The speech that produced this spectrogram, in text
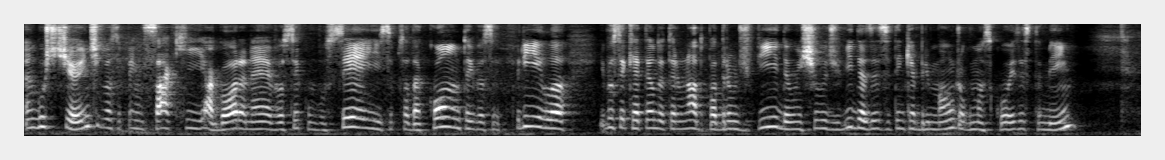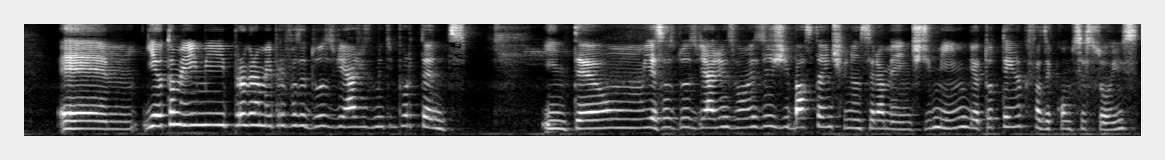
angustiante você pensar que agora, né, você com você e você precisa dar conta e você frila e você quer ter um determinado padrão de vida, um estilo de vida, às vezes você tem que abrir mão de algumas coisas também. É, e eu também me programei para fazer duas viagens muito importantes. Então, e essas duas viagens vão exigir bastante financeiramente de mim. Eu tô tendo que fazer concessões.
